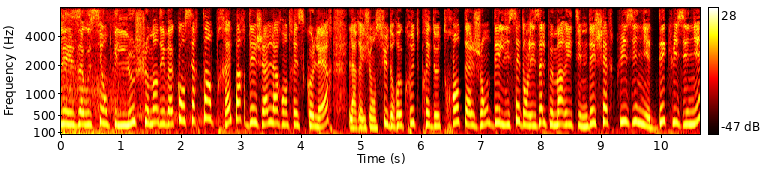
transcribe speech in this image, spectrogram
les Aoussiens ont pris le chemin des vacances. Certains préparent déjà la rentrée scolaire. La région sud recrute près de 30 agents des lycées dans les Alpes-Maritimes, des chefs cuisiniers, des cuisiniers,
